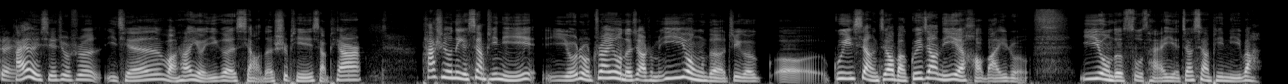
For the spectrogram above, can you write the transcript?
对，还有一些就是说，以前网上有一个小的视频小片儿，它是用那个橡皮泥，有一种专用的叫什么医用的这个呃硅橡胶吧，硅胶泥也好吧，一种医用的素材也叫橡皮泥吧，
